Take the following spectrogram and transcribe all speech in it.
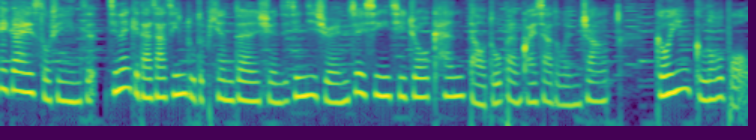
Hey guys，我是银子。今天给大家精读的片段选自《经济学人》最新一期周刊导读板块下的文章《Going Global》。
